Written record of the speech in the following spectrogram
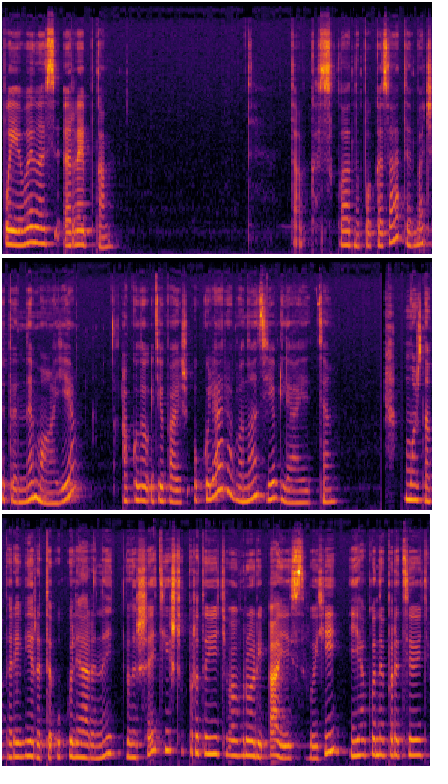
появилась рибка. Так, складно показати, бачите, немає. А коли одягаєш окуляри, вона з'являється. Можна перевірити окуляри не лише ті, що продають в Аврорі, а й свої, як вони працюють.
